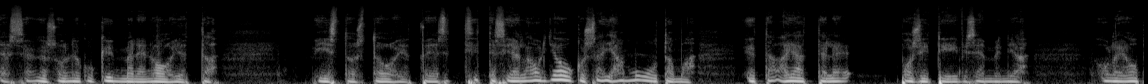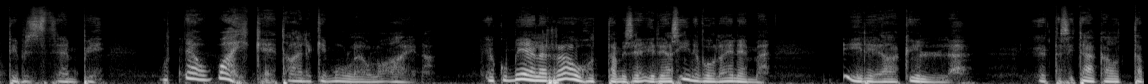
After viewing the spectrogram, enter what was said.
näissä, jos on joku 10 ohjetta, 15 ohjetta ja sit, sitten siellä on joukossa ihan muutama, että ajattele positiivisemmin ja ole optimistisempi. Mutta ne on vaikeita ainakin mulle ollut aina joku mielen rauhoittamisen idea, siinä voi olla enemmän ideaa kyllä. Että sitä kautta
